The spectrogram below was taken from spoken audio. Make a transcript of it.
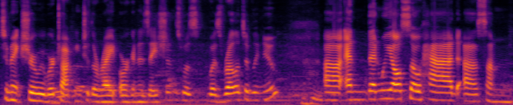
To make sure we were talking to the right organizations was was relatively new. Uh, and then we also had uh, some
